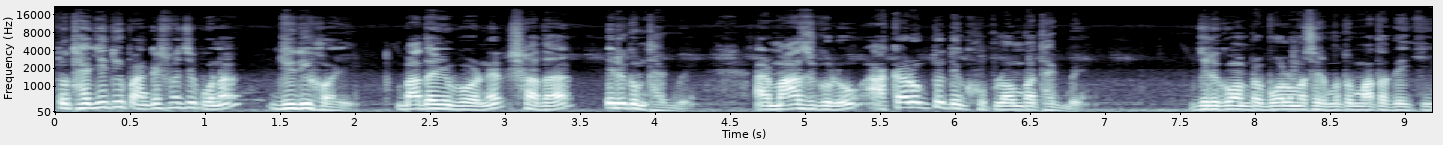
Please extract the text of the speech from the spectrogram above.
তো থাই জাতীয় পাঙ্কাশ মাছের পোনা যদি হয়, বাদামি বর্ণের সাদা এরকম থাকবে। আর মাছগুলো আকারোক্ততে খুব লম্বা থাকবে। যেরকম আমরা বল মাছের মতো মাথা দেখি,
